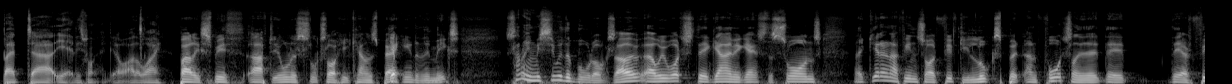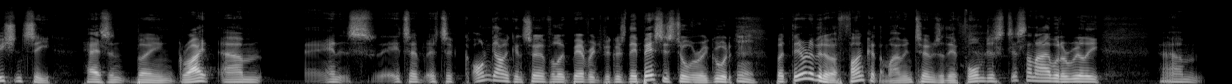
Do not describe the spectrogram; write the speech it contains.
But uh, yeah, this one could go either way. Bailey Smith, after illness, looks like he comes back into the mix. Something missing with the Bulldogs, though. Uh, we watched their game against the Swans. They get enough inside 50 looks, but unfortunately, their, their, efficiency hasn't been great. Um, and it's it's a it's an ongoing concern for Luke Beveridge because their best is still very good, but they're in a bit of a funk at the moment in terms of their form. Just just unable to really um,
